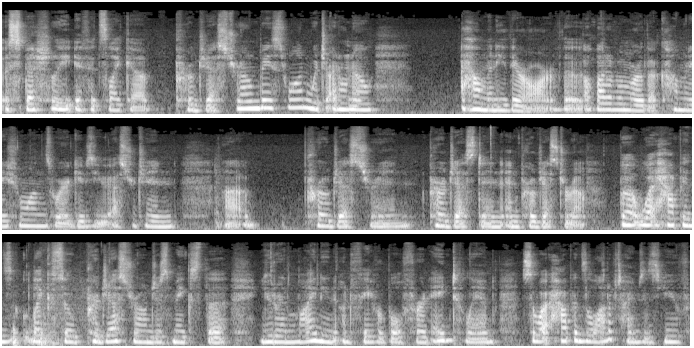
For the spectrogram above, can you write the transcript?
especially if it's like a progesterone based one, which I don't know how many there are of those. A lot of them are the combination ones where it gives you estrogen, uh, progesterone, progestin, and progesterone. But what happens, like, so progesterone just makes the uterine lining unfavorable for an egg to land. So what happens a lot of times is you've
